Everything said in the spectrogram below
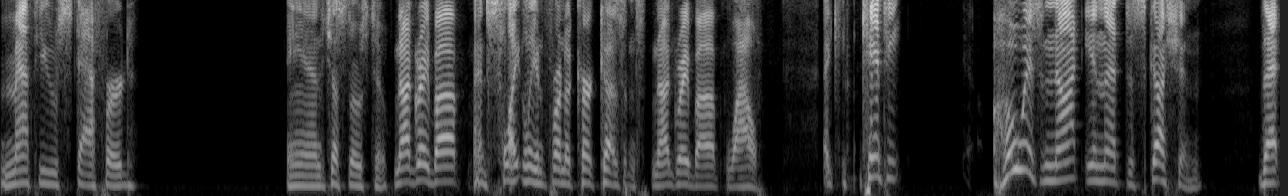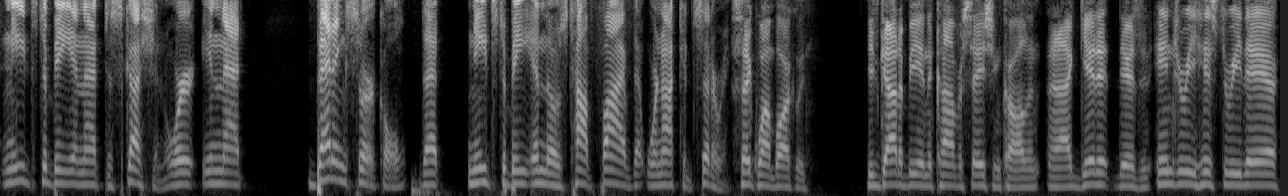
Matthew Stafford, and just those two. Not great, Bob. And slightly in front of Kirk Cousins. Not great, Bob. Wow. Uh, Canty, who is not in that discussion that needs to be in that discussion or in that betting circle that needs to be in those top five that we're not considering? Saquon Barkley. He's got to be in the conversation, Carlin. And I get it. There's an injury history there.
